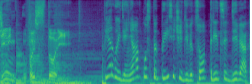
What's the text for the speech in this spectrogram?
День в истории. Первый день августа 1939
